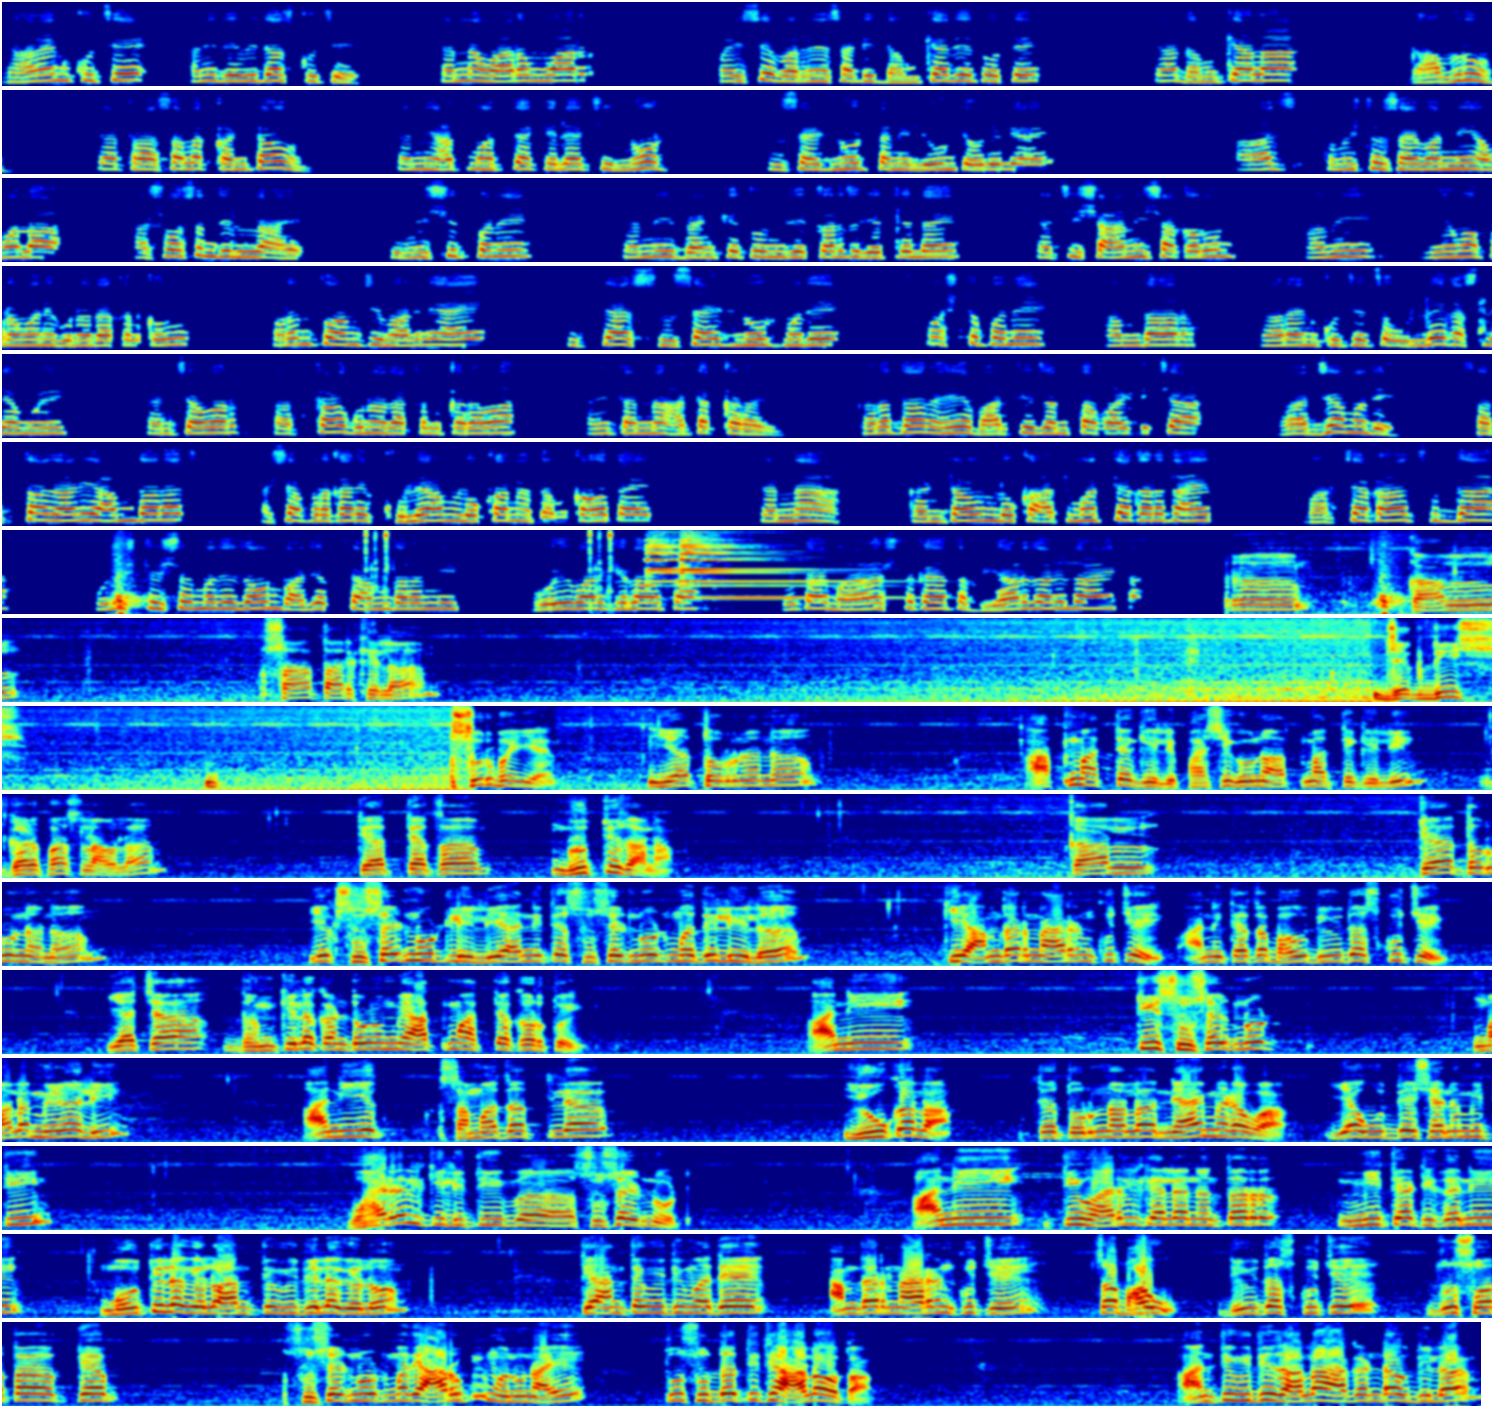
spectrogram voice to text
नारायण कुचे आणि देवीदास कुचे त्यांना वारंवार पैसे भरण्यासाठी धमक्या देत होते. त्या धमक्याला घाबरून त्या त्रासाला कंटाळून त्यांनी आत्महत्या केल्याची नोट सुसाईड नोट त्यांनी लिहून ठेवलेली आहे. आज कमिशनर साहेबांनी आम्हाला आश्वासन दिलेलं आहे की निश्चितपणे त्यांनी बँकेतून जे कर्ज घेतलेलं आहे त्याची शहानिशा करून आम्ही नियमाप्रमाणे गुन्हा दाखल करू. परंतु आमची मागणी आहे की त्या सुसाईड नोटमध्ये स्पष्टपणे आमदार नारायण कुचेचा उल्लेख असल्यामुळे त्यांच्यावर तात्काळ गुन्हा दाखल करावा आणि त्यांना अटक करावी. खरं तर हे भारतीय जनता पार्टीच्या राज्यामध्ये सत्ताधारी आमदारच अशा प्रकारे खुलेआम लोकांना धमकावत आहेत. त्यांना कंटाळून लोक आत्महत्या करत आहेत. मागच्या काळात सुद्धा पोलीस स्टेशनमध्ये जाऊन भाजपच्या आमदारांनी गोळीबार केला होता. हे काय महाराष्ट्र काय आता बिहार झालेला आहे का? तर काल सहा तारखेला जगदीश सुरभैया या तरुणानं आत्महत्या केली फाशी घेऊन आत्महत्या केली गळफास लावला. त्यात त्याचा मृत्यू झाला. काल त्या तरुणानं एक सुसाईड नोट लिहिली आणि त्या सुसाईड नोटमध्ये लिहिलं की आमदार नारायण कुचे आणि त्याचा भाऊ देवदास कुचे याच्या धमकीला कंटाळून मी आत्महत्या करतोय. आणि ती सुसाईड नोट मला मिळाली आणि एक समाजातल्या युवकाला त्या तरुणाला न्याय मिळावा या उद्देशानं मी ती व्हायरल केली ती सुसाईड नोट. आणि ती व्हायरल केल्यानंतर मी त्या ठिकाणी मौतीला गेलो अंत्यविधीला गेलो. त्या अंत्यविधीमध्ये आमदार नारायण कुचेचा भाऊ देवदास कुचे जो स्वतः त्या सुसाईड नोटमध्ये आरोपी म्हणून आहे तो सुद्धा तिथे आला होता. अंत्यविधी झाला आगंडाव दिला.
